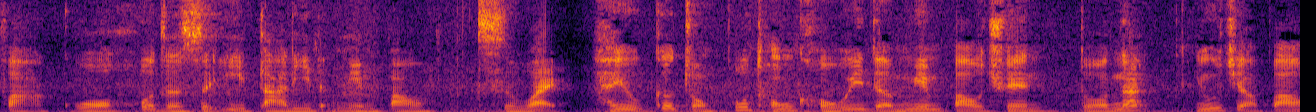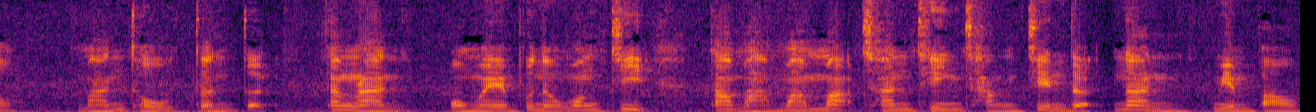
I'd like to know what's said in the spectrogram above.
法国或者是意大利的面包。此外，还有各种不同口味的面包圈、多纳、牛角包、馒头等等。当然，我们也不能忘记大马妈妈餐厅常见的难面包。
